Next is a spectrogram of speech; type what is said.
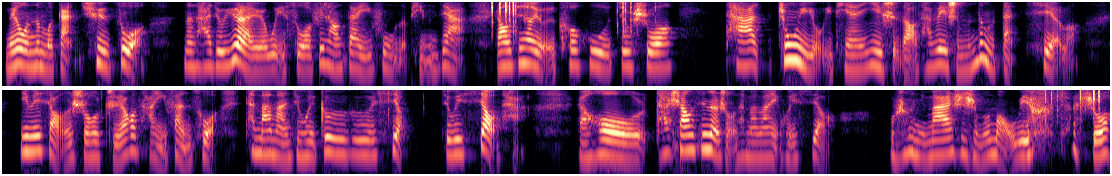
没有那么敢去做，那他就越来越萎缩，非常在意父母的评价。然后就像有一客户就说，他终于有一天意识到他为什么那么胆怯了，因为小的时候只要他一犯错，他妈妈就会咯咯咯咯笑，就会笑他，然后他伤心的时候，他妈妈也会笑。我说你妈是什么毛病？他说，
